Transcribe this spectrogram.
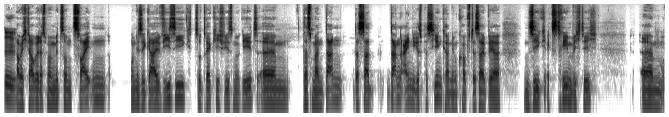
Mhm. Aber ich glaube, dass man mit so einem zweiten und ist egal wie Sieg, so dreckig wie es nur geht, ähm, dass man dann, dass da dann einiges passieren kann im Kopf. Deshalb wäre ein Sieg extrem wichtig. Ähm,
